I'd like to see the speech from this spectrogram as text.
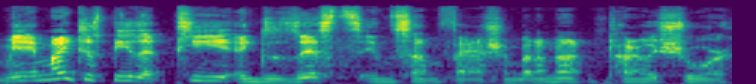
I mean, it might just be that P exists in some fashion, but I'm not entirely sure.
